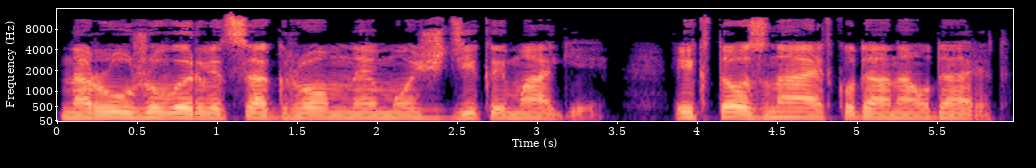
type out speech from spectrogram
Наружу вырвется огромная мощь дикой магии, и кто знает, куда она ударит.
